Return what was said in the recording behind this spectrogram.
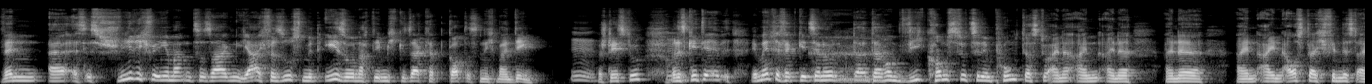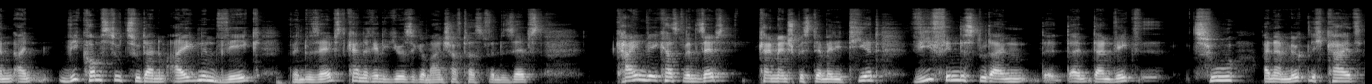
wenn äh, es ist schwierig für jemanden zu sagen, ja, ich versuch's mit ESO, nachdem ich gesagt habe, Gott ist nicht mein Ding. Verstehst du? Und es geht ja im Endeffekt geht's ja nur da, darum, wie kommst du zu dem Punkt, dass du eine ein, eine eine ein, einen Ausgleich findest, ein, ein wie kommst du zu deinem eigenen Weg, wenn du selbst keine religiöse Gemeinschaft hast, wenn du selbst keinen Weg hast, wenn du selbst kein Mensch bist, der meditiert, wie findest du deinen dein, dein Weg zu einer Möglichkeit,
